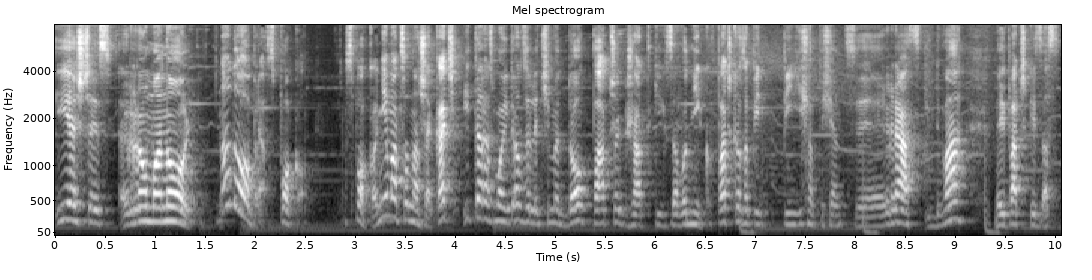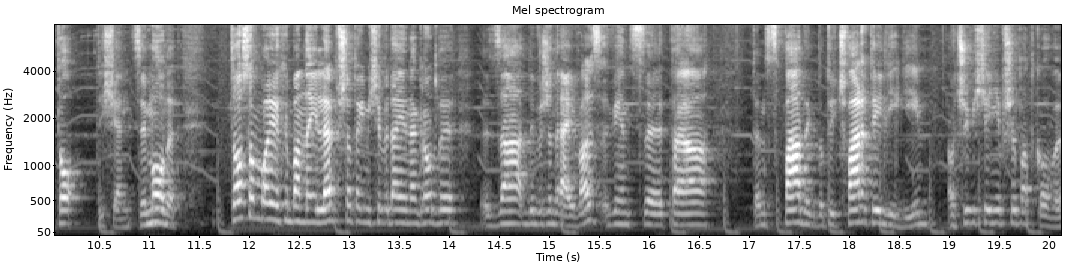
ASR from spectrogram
I jeszcze jest Romanoli. No dobra, spoko. Spoko, nie ma co narzekać. I teraz, moi drodzy, lecimy do paczek rzadkich zawodników. Paczka za pi- 50 tysięcy raz i dwa, no i paczki za 100 tysięcy monet. To są moje chyba najlepsze, tak mi się wydaje, nagrody za Division Rivals, więc e, ta, ten spadek do tej czwartej ligi, oczywiście nie przypadkowy,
